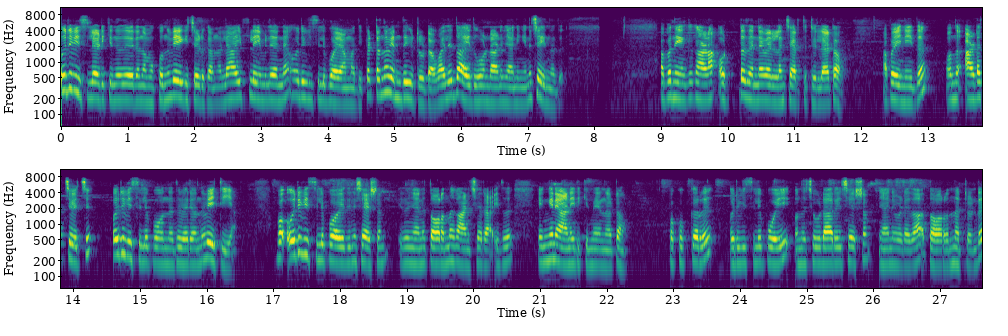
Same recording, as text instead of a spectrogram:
ഒരു വിസിലടിക്കുന്നത് വരെ നമുക്കൊന്ന് വേവിച്ചെടുക്കാം നല്ല ഹൈ ഫ്ലെയിമിൽ തന്നെ ഒരു വിസിൽ പോയാൽ മതി. പെട്ടെന്ന് വെന്ത് കിട്ടും കേട്ടോ വലുതായതുകൊണ്ടാണ് ഞാനിങ്ങനെ ചെയ്യുന്നത്. അപ്പോൾ നിങ്ങൾക്ക് കാണാം ഒട്ടും തന്നെ വെള്ളം ചേർത്തിട്ടില്ല കേട്ടോ. അപ്പോൾ ഇനി ഇത് ഒന്ന് അടച്ച് വെച്ച് ഒരു വിസിൽ പോകുന്നത് വരെ ഒന്ന് വെയിറ്റ് ചെയ്യാം. അപ്പോൾ ഒരു വിസിൽ പോയതിന് ശേഷം ഇത് ഞാൻ തുറന്ന് കാണിച്ചു തരാം. ഇത് എങ്ങനെയാണ് ഇരിക്കുന്നതെന്ന് കേട്ടോ. അപ്പോൾ കുക്കർ ഒരു വിസിൽ പോയി ഒന്ന് ചൂടാറിയ ശേഷം ഞാനിവിടെ ഇതാ തുറന്നിട്ടുണ്ട്.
